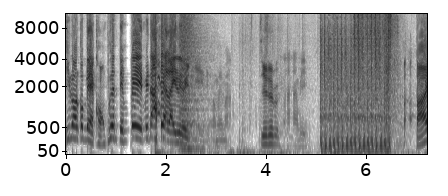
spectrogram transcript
ที่รอดก็แบกของเพื่อนเต็มเป้ไม่ได้อะไรเลยที่เขาไม่มาจีข้างพี่ตาย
